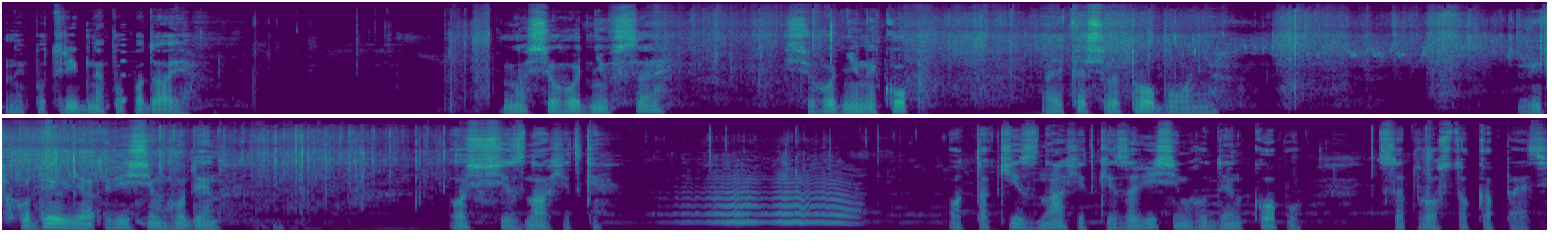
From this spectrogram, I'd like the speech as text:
непотрібне попадає. На сьогодні все. Сьогодні не коп, а якесь випробування. Відходив я 8 годин. Ось всі знахідки. От такі знахідки за 8 годин копу. Це просто капець.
